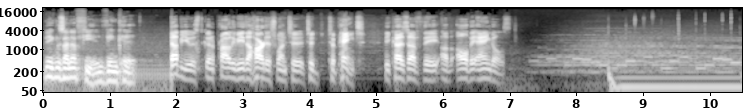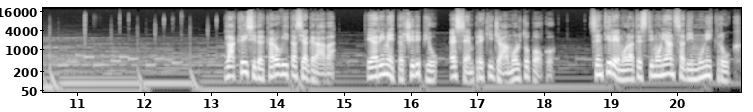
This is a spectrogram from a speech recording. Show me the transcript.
wegen seiner vielen Winkel. W is going to probably be the hardest one to, to, to paint because of, the, of all the angles. La crisi del caro vita si aggrava e a rimetterci di più è sempre chi già ha molto poco. Sentiremo la testimonianza di Monique Rook,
